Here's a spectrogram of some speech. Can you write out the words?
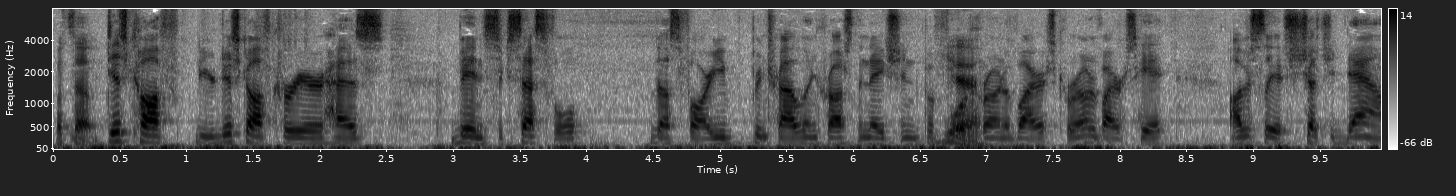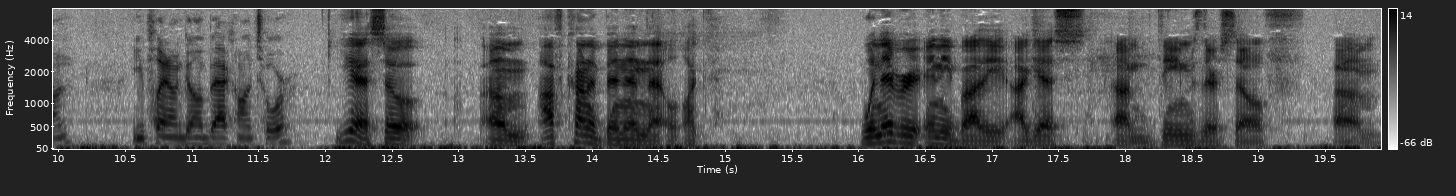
What's up? Disc golf, your disc golf career has been successful thus far. You've been traveling across the nation before Yeah. coronavirus. Coronavirus hit. Obviously, it shut you down. You plan on going back on tour? Yeah, so um, I've kind of been in that like whenever anybody, I guess, um, deems theirself um,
